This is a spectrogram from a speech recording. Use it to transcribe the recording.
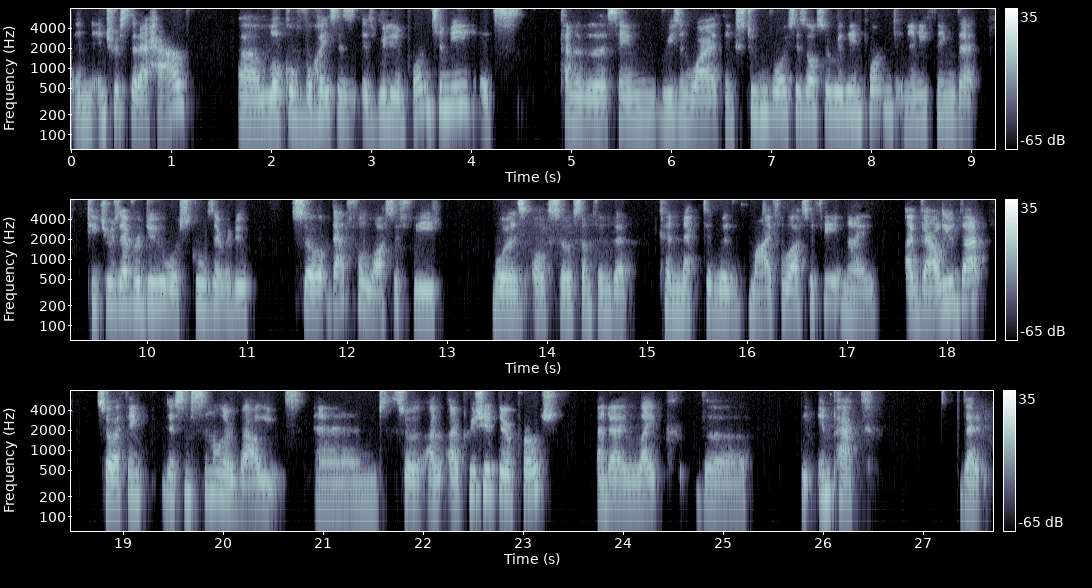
and interest that I have, uh, local voice is, is really important to me. It's kind of the same reason why I think student voice is also really important in anything that teachers ever do or schools ever do. So that philosophy was also something that connected with my philosophy and I, I valued that. So I think there's some similar values. And so I, I appreciate their approach and I like the, the impact that it,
